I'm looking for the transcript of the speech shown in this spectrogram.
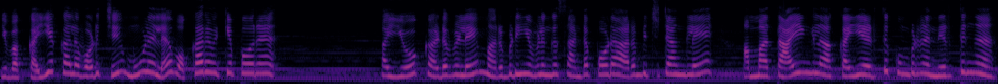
இவ கைய கால உடைச்சு மூளையில உட்கார வைக்க போறேன். ஐயோ கடவுளே மறுபடியும் இவளுங்க சண்டை போட ஆரம்பிச்சிட்டாங்களே. அம்மா தாயிங்களா கைய எடுத்து கும்பிடுற நிறுத்துங்க.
